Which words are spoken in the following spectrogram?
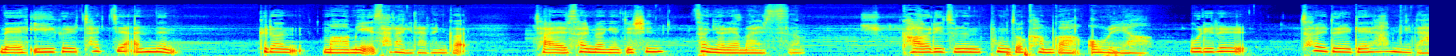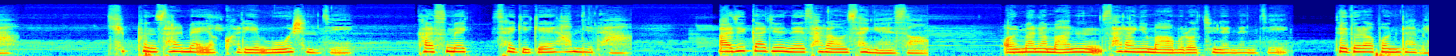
내 이익을 찾지 않는 그런 마음이 사랑이라는 것 잘 설명해 주신 성열의 말씀. 가을이 주는 풍족함과 어울려 우리를 철들게 합니다. 깊은 삶의 역할이 무엇인지 가슴에 새기게 합니다. 아직까지 내 살아온 생애에서 얼마나 많은 사랑의 마음으로 지냈는지 되돌아본다면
